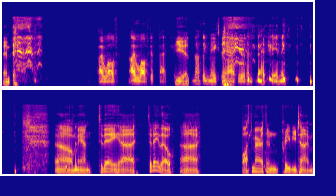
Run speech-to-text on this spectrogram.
And I love I love to fat shame. Yeah. Nothing makes me happier than fat shaming. oh man, today, uh, today though, uh, Boston Marathon preview time.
